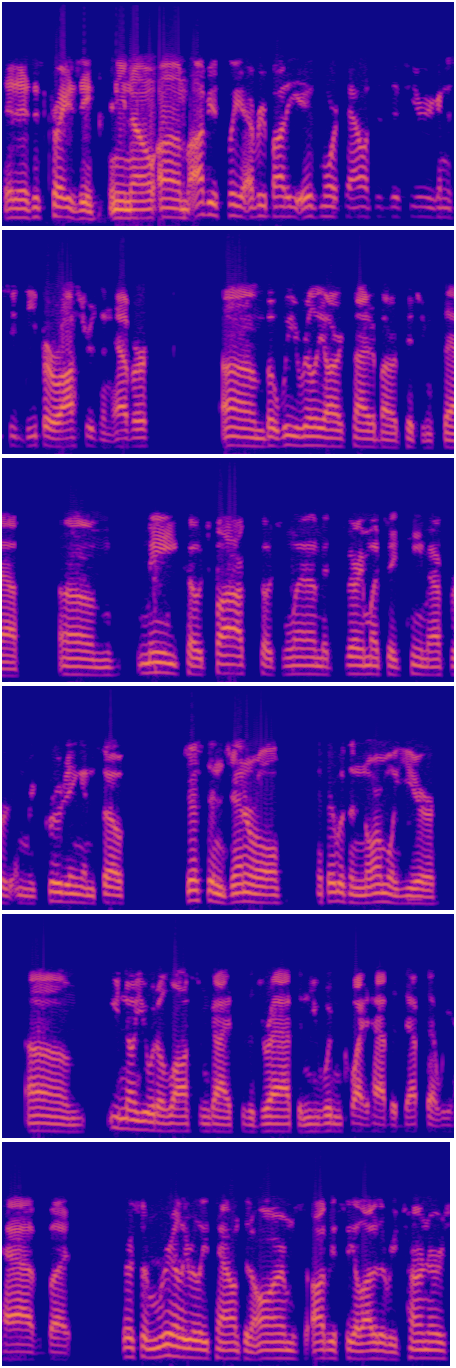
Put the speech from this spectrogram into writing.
It is. It's crazy, and you know, um, obviously, everybody is more talented this year. You're going to see deeper rosters than ever, um, but we really are excited about our pitching staff. Um, me, Coach Fox, Coach Lim. It's very much a team effort in recruiting, and so just in general, if it was a normal year, um, you know you would have lost some guys to the draft and you wouldn't quite have the depth that we have. But there's some really, really talented arms. Obviously, a lot of the returners,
